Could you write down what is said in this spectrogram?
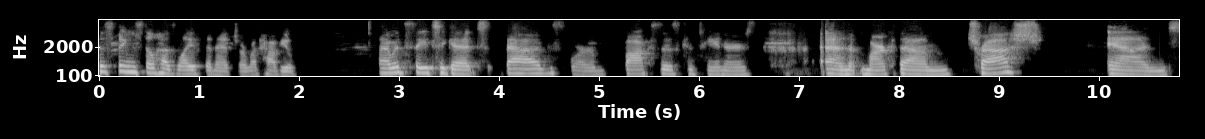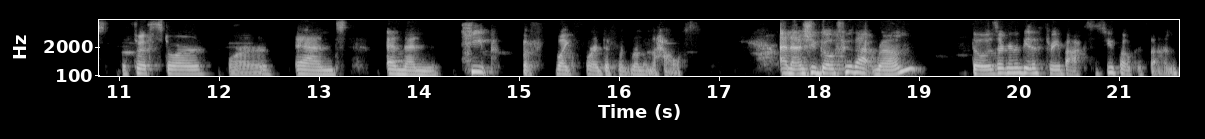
this thing still has life in it or what have you i would say to get bags or boxes containers and mark them trash and the thrift store or and and then keep like for a different room in the house and as you go through that room those are going to be the three boxes you focus on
